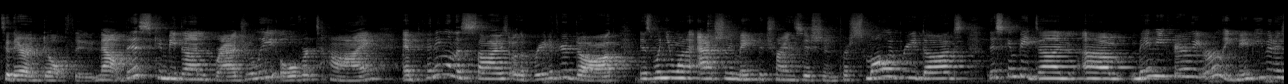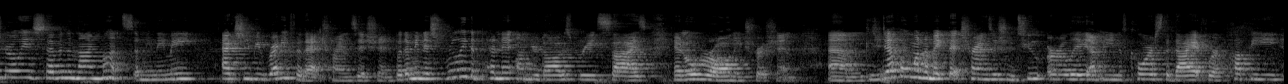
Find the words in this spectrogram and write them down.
to their adult food. Now, this can be done gradually over time, and depending on the size or the breed of your dog, is when you want to actually make the transition. For smaller breed dogs, this can be done um, maybe fairly early, maybe even as early as seven to nine months. I mean, they may actually be ready for that transition. But I mean, it's really dependent on your dog's breed size and overall nutrition. Because you definitely want to make that transition too early. I mean, of course, the diet for a puppy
